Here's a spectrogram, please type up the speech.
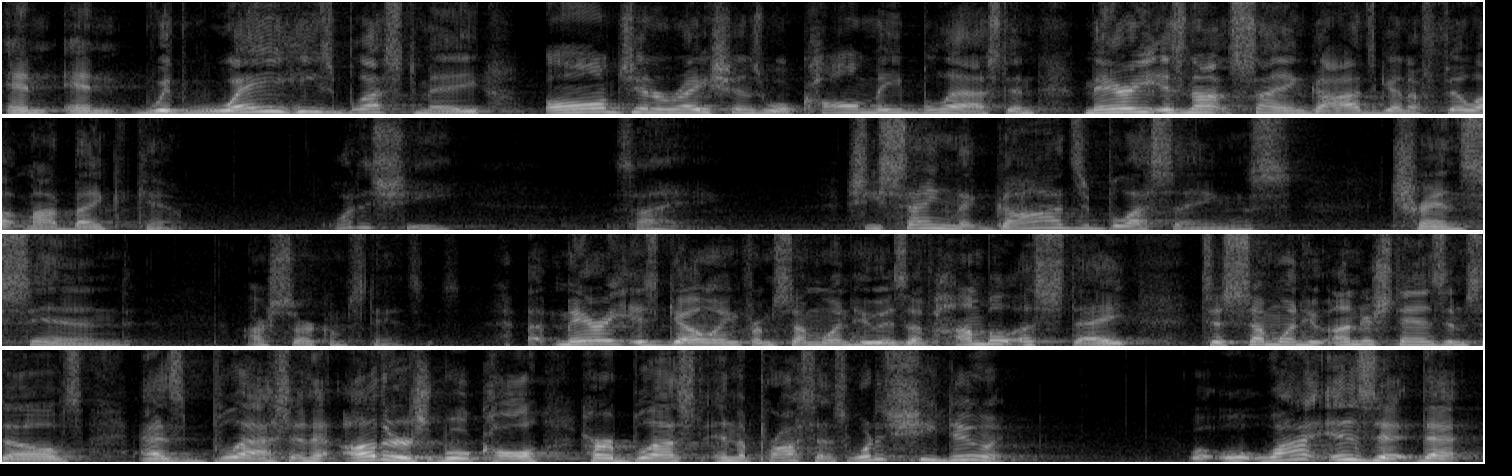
and, and with way He's blessed me, all generations will call me blessed. And Mary is not saying God's going to fill up my bank account. What is she saying? She's saying that God's blessings transcend our circumstances. Uh, Mary is going from someone who is of humble estate to someone who understands themselves as blessed, and that others will call her blessed in the process. What is she doing? Why is it that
